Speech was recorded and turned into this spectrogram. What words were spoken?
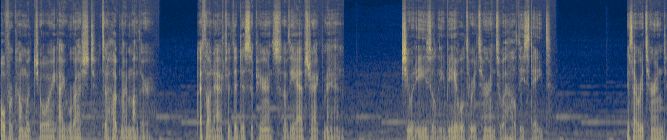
Overcome with joy, I rushed to hug my mother. I thought after the disappearance of the abstract man, she would easily be able to return to a healthy state. As I returned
